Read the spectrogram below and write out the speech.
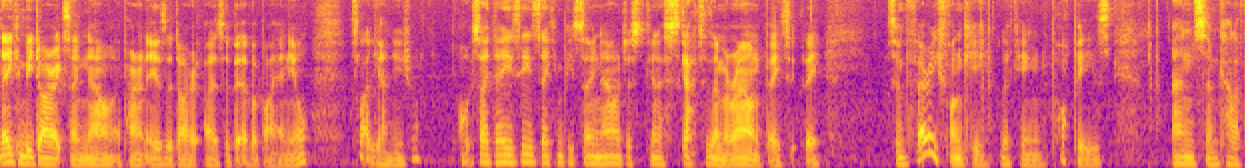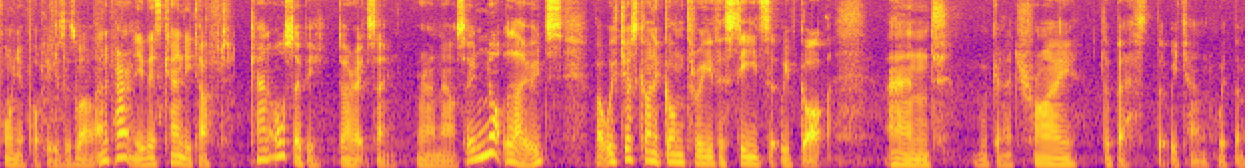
they can be direct sown now, apparently, as a, direct, as a bit of a biennial. Slightly unusual. Oxeye daisies, they can be sown now, just going to scatter them around, basically. Some very funky looking poppies and some California poppies as well. And apparently this candy tuft can also be direct sown around now. So not loads, but we've just kind of gone through the seeds that we've got and we're going to try the best that we can with them.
